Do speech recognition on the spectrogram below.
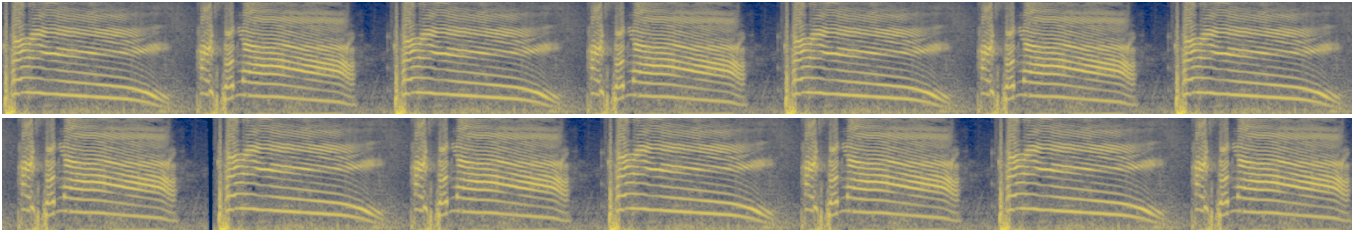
！Harry，太神啦！Harry，太神啦！Harry，太神啦！Harry，太神啦！Harry，太神啦！Harry，太神啦！Harry，太神啦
